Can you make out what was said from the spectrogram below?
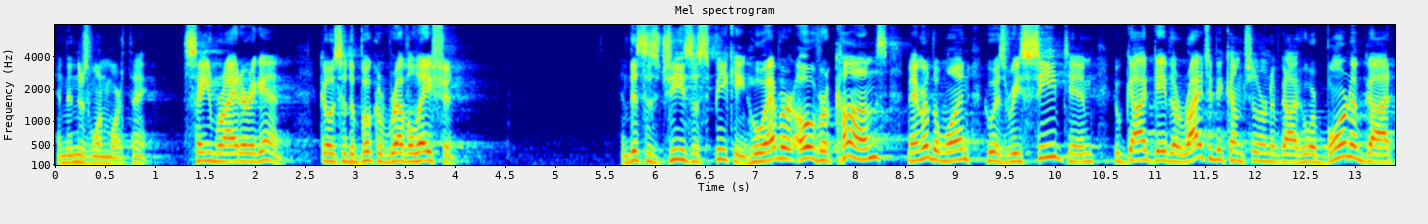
And then there's one more thing. Same writer again goes to the book of Revelation. And this is Jesus speaking. Whoever overcomes, remember the one who has received him, who God gave the right to become children of God, who are born of God,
